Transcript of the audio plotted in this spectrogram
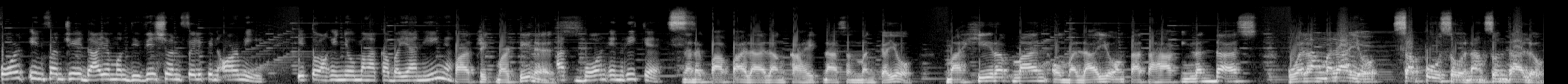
4th Infantry Diamond Division Philippine Army, ito ang inyong mga kabayaning Patrick Martinez at Bon Enriquez. na nagpapaalalang kahit nasan man kayo, mahirap man o malayo ang tatahaking landas, walang malayo sa puso ng sundalo.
